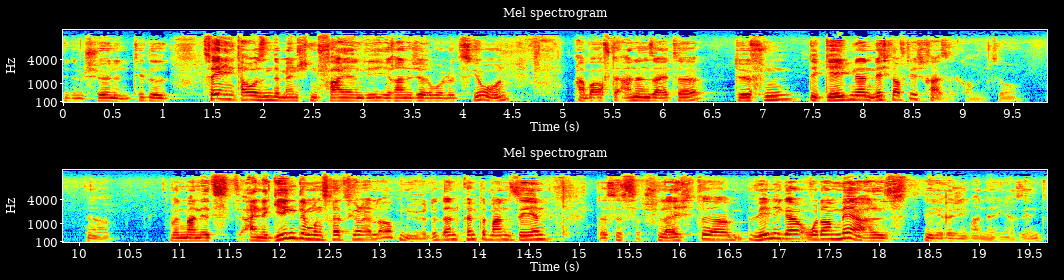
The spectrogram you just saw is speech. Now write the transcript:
mit dem schönen Titel, Zehntausende Menschen feiern die iranische Revolution. Aber auf der anderen Seite dürfen die Gegner nicht auf die Straße kommen. So, ja. Wenn man jetzt eine Gegendemonstration erlauben würde, dann könnte man sehen, dass es vielleicht äh, weniger oder mehr als die Regimeanhänger sind.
